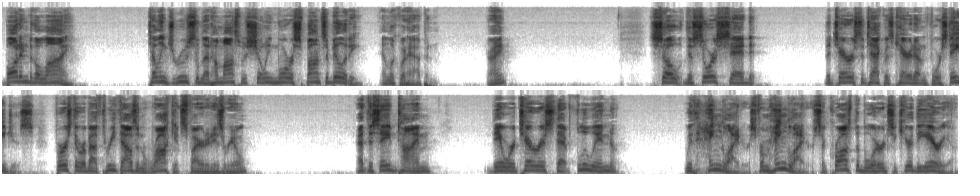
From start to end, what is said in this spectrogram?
bought into the lie, telling Jerusalem that Hamas was showing more responsibility. And look what happened, right? So the source said the terrorist attack was carried out in four stages. First, there were about 3,000 rockets fired at Israel. At the same time, there were terrorists that flew in with hang gliders from hang gliders across the border and secured the area.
